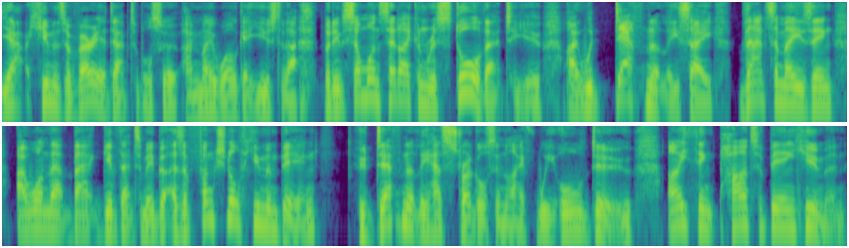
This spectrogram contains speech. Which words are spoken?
yeah, humans are very adaptable, so I may well get used to that. But if someone said I can restore that to you, I would definitely say, that's amazing. I want that back. Give that to me. But as a functional human being, who definitely has struggles in life, we all do. I think part of being human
